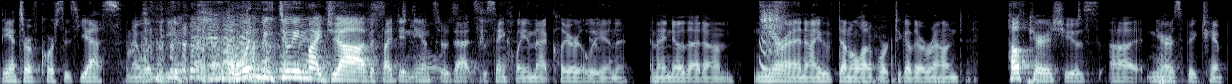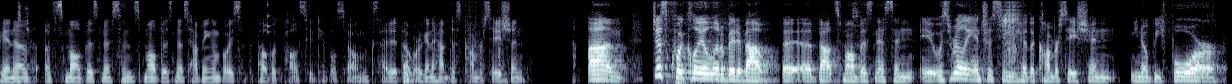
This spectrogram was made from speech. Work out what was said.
the answer, of course, is yes. And I wouldn't be, I wouldn't be doing my job if I didn't answer that succinctly and that clearly. And, and I know that um, Neera and I, who've done a lot of work together around healthcare issues, uh, Neera is a big champion of, of small business and small business having a voice at the public policy table. So I'm excited that we're going to have this conversation. Um, just quickly, a little bit about uh, about small business, and it was really interesting to hear the conversation. You know, before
